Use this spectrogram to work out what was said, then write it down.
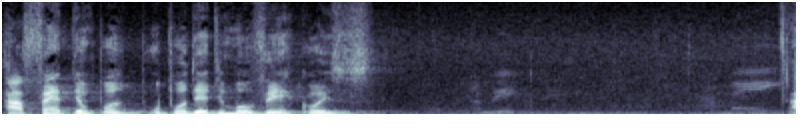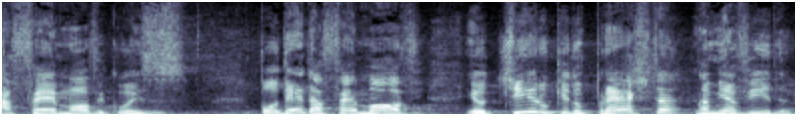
A fé tem o poder de mover coisas. A fé move coisas. Poder da fé move. Eu tiro o que não presta na minha vida.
